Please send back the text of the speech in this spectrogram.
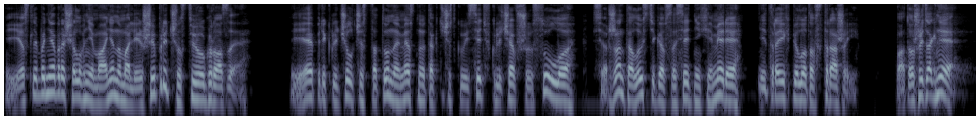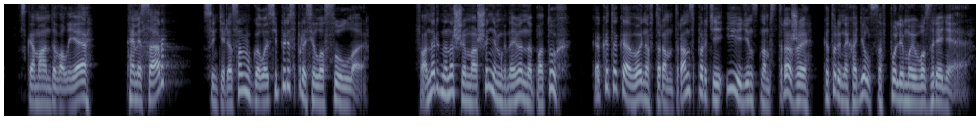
если бы не обращал внимания на малейшие предчувствия угрозы. Я переключил частоту на местную тактическую сеть, включавшую Суллу, сержанта Лустика в соседней Химере и троих пилотов-стражей. «Потушить огни!» – скомандовал я. «Комиссар?» – с интересом в голосе переспросила Сулла. Фонарь на нашей машине мгновенно потух, как и таковой на втором транспорте и единственном страже, который находился в поле моего зрения.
